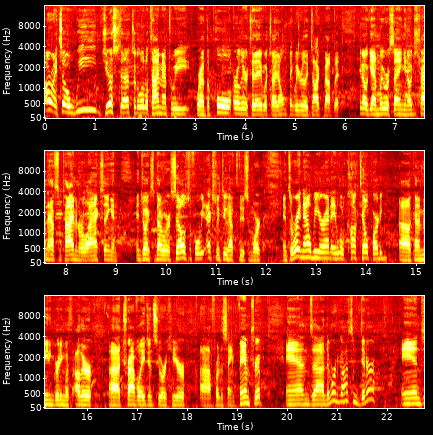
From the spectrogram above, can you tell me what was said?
All right, so we just uh, took a little time after we were at the pool earlier today, which I don't think we really talked about. But, you know, again, we were saying, you know, just trying to have some time and relaxing and enjoying some time with ourselves before we actually do have to do some work. And so right now we are at a little cocktail party, uh, kind of meeting, greeting with other uh, travel agents who are here uh, for the same fam trip. And uh, then we're to go have some dinner. And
